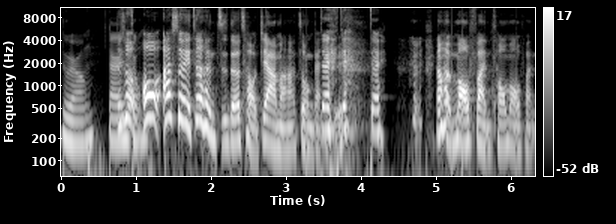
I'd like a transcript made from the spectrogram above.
对啊，就说哦啊，所以这很值得吵架吗？这种感觉，对对对，然后很冒犯，超冒犯。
